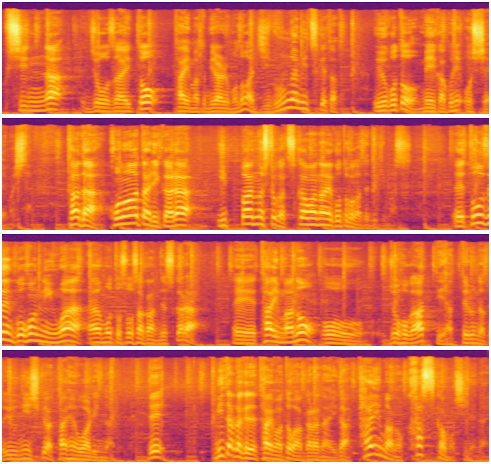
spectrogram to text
不審な錠剤と大麻とみられるものは自分が見つけたということを明確におっしゃいました。ただこの辺りから一般の人が使わない言葉が出てきます。当然ご本人は元捜査官ですから大麻の情報があってやってるんだという認識は大変おありになる。で見ただけで大麻とは分からないが大麻のカスかもしれない。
